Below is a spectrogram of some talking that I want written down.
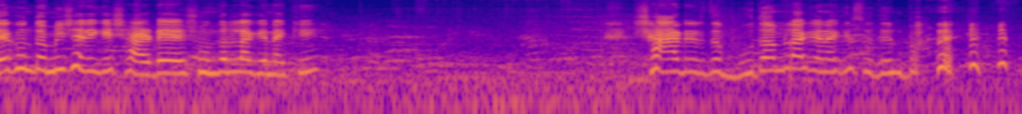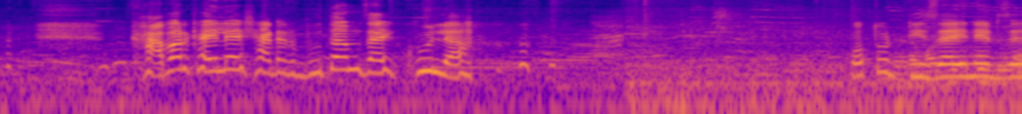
দেখুন তো মিশারিকে শার্টে সুন্দর লাগে নাকি? শার্টের তো বুতাম লাগে না কিছুদিন পরে। খাবার খাইলে শার্টের বুতাম যায় খুলা কত ডিজাইনের যে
